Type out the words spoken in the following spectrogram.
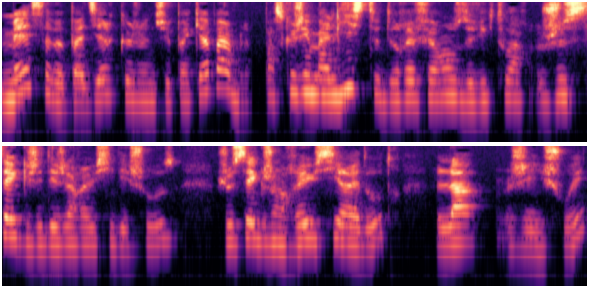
mais ça ne veut pas dire que je ne suis pas capable. Parce que j'ai ma liste de références de victoire. Je sais que j'ai déjà réussi des choses, je sais que j'en réussirai d'autres. Là, j'ai échoué.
